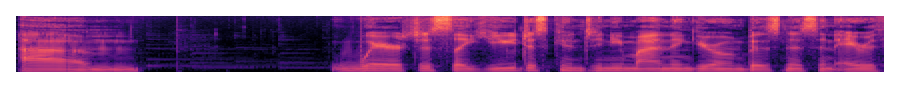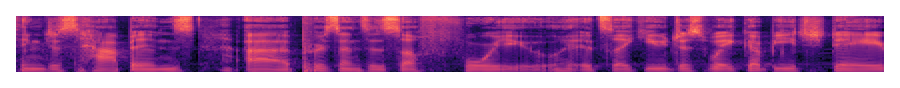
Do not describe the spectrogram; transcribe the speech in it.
um where it's just like you just continue minding your own business and everything just happens uh presents itself for you it's like you just wake up each day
